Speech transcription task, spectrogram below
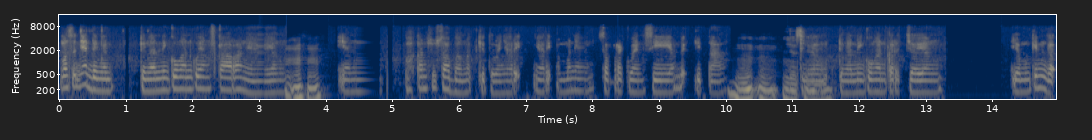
maksudnya dengan dengan lingkunganku yang sekarang ya yang Mhm. yang bahkan susah banget gitu loh nyari nyari temen yang sefrekuensi yang kayak kita Mhm, Iya sih. dengan emang. dengan lingkungan kerja yang ya mungkin nggak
